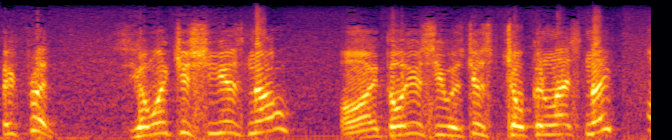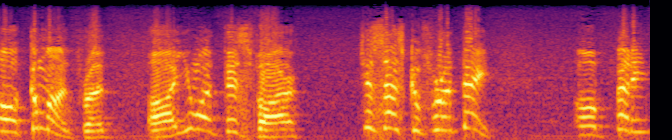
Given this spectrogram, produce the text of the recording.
Hey, Fred, see how anxious she is now? Oh, I told you she was just joking last night. Oh, come on, Fred. Oh, you went this far. Just ask her for a date. Oh, Betty,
